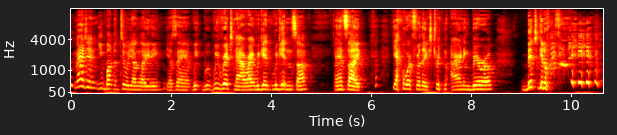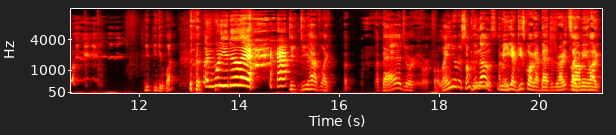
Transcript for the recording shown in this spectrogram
Imagine you bumped into a young lady. You know what I'm saying? We we, we rich now, right? We get we getting some, and it's like, yeah, I work for the Extreme Ironing Bureau. Bitch, get away from me! you, you do what? like, what do you do there? do, do you have like a, badge or, or, or lanyard or something? Who knows? I mean, you got Geek Squad got badges, right? So Like- I mean, like,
